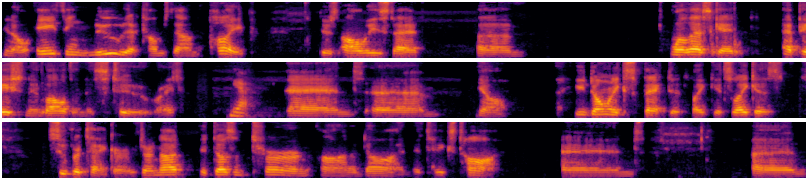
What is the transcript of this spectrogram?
you know anything new that comes down the pipe, there's always that. Um, well, let's get a patient involved in this too, right? Yeah. And um, you know, you don't expect it like it's like a super tanker. They're not. It doesn't turn on a dime. It takes time, and um,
